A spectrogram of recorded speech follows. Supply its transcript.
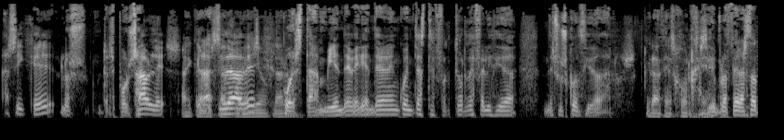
Así que los responsables Hay que de las ciudades ello, claro. pues también deberían tener en cuenta este factor de felicidad de sus conciudadanos. Gracias, Jorge. Ha sido un placer, hasta.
